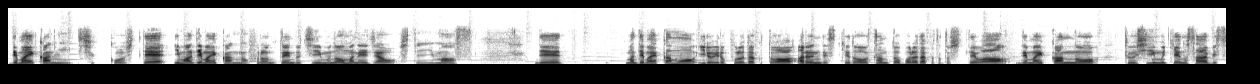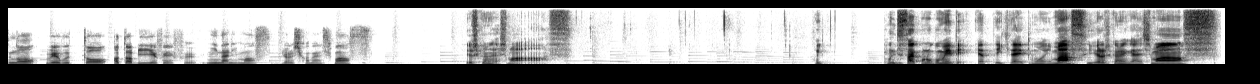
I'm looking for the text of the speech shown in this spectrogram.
出前館に出向して、今、出前館のフロントエンドチームのマネージャーをしています。で、まあ、出前館もいろいろプロダクトはあるんですけど、担当プロダクトとしては、出前館の 2C 向けのサービスの Web と、あとは BFF になります。よろしくお願いします。よろしくお願いします。はい。本日はこの5名でやっていきたいと思います。よろしくお願いします。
